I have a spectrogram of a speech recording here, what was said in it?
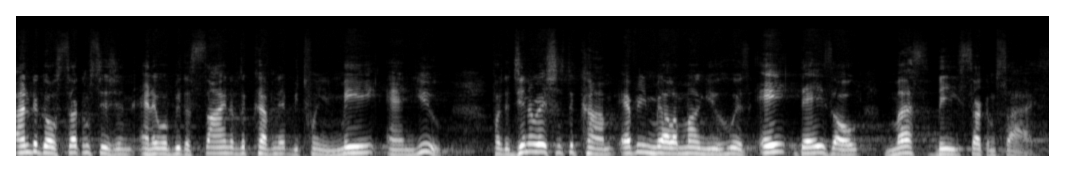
undergo circumcision, and it will be the sign of the covenant between me and you. For the generations to come, every male among you who is eight days old must be circumcised,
